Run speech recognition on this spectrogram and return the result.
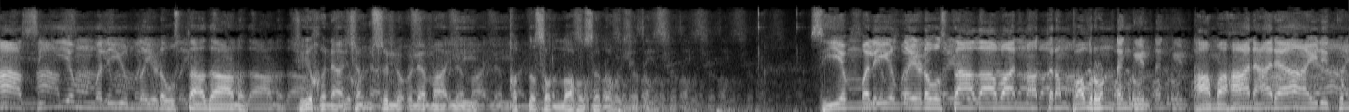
ആ സി എം വലിയുള്ളയുടെ ഉസ്താദാണ് ഷെയ്ഖുന ശംസുൽ ഉലമായി ഖദ്ദസല്ലാഹു സിർറഹുൽ അസീസ് സി എം വലിയുടെ ഉസ്താദാവാൻ മാത്രം പവറുണ്ടെങ്കിൽ ആ മഹാൻ ആരായിരിക്കും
